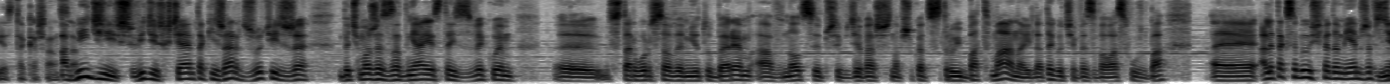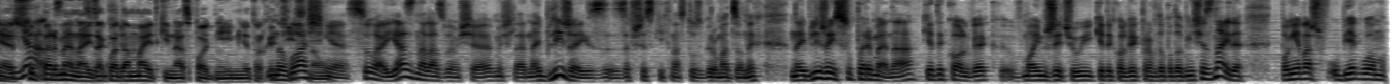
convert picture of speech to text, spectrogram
jest taka szansa. A widzisz, widzisz, chciałem taki żart rzucić, że być może za dnia jesteś zwykłym Y, Star Warsowym youtuberem, a w nocy przywdziewasz na przykład strój Batmana i dlatego cię wezwała służba. E, ale tak sobie uświadomiłem, że w sumie Nie, ja Supermana i zakładam się... majtki na spodnie i mnie trochę No cisną. właśnie, słuchaj, ja znalazłem się, myślę, najbliżej z, ze wszystkich nas tu zgromadzonych, najbliżej Supermana kiedykolwiek w moim życiu i kiedykolwiek prawdopodobnie się znajdę, ponieważ w ubiegłą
